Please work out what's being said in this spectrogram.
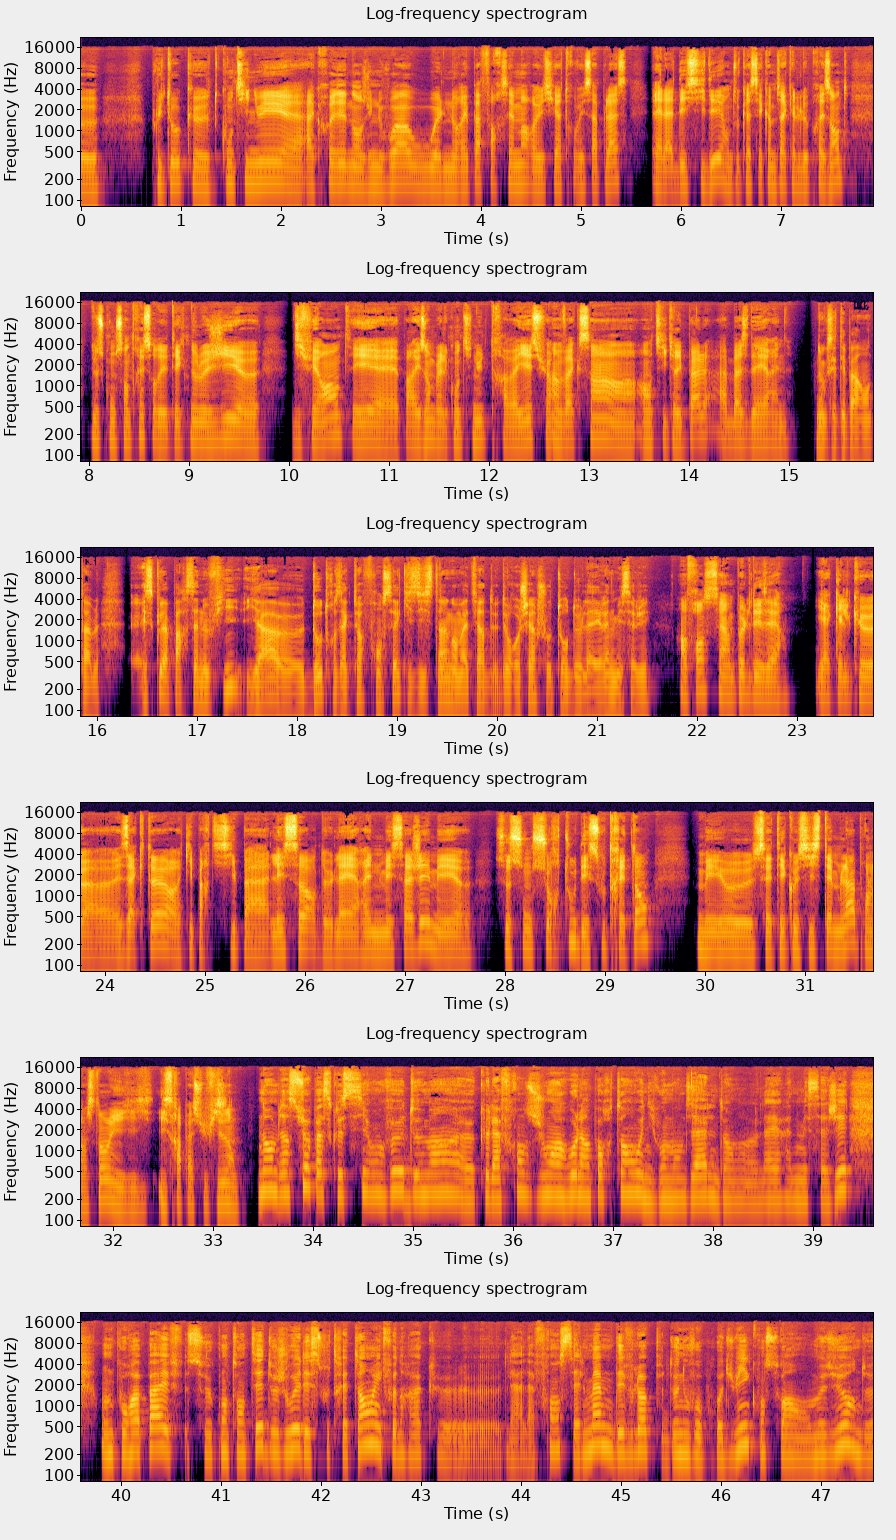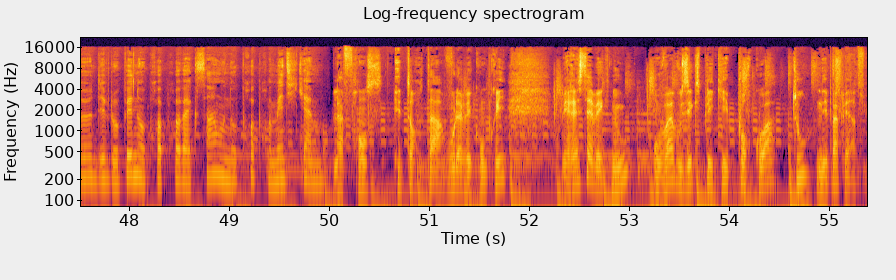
plutôt que de continuer à creuser dans une voie où elle n'aurait pas forcément réussi à trouver sa place, elle a décidé, en tout cas c'est comme ça qu'elle le présente, de se concentrer sur des technologies euh, différentes et euh, par exemple elle continue de travailler sur un vaccin antigrippal à base d'ARN. Donc c'était pas rentable. Est-ce qu'à part Sanofi, il y a euh, d'autres acteurs français qui se distinguent en matière de, recherche autour de l'ARN messager? En France, c'est un peu le désert. Il y a quelques acteurs qui participent à l'essor de l'ARN messager, mais ce sont surtout des sous-traitants mais euh, cet écosystème-là, pour l'instant, il ne sera pas suffisant. Non, bien sûr, parce que si on veut demain euh, que la France joue un rôle important au niveau mondial dans euh, l'ARN messager, on ne pourra pas se contenter de jouer les sous-traitants. Il faudra que la, France elle-même développe de nouveaux produits, qu'on soit en mesure de développer nos propres vaccins ou nos propres médicaments. La France est en retard, vous l'avez compris, mais restez avec nous, on va vous expliquer pourquoi tout n'est pas perdu.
